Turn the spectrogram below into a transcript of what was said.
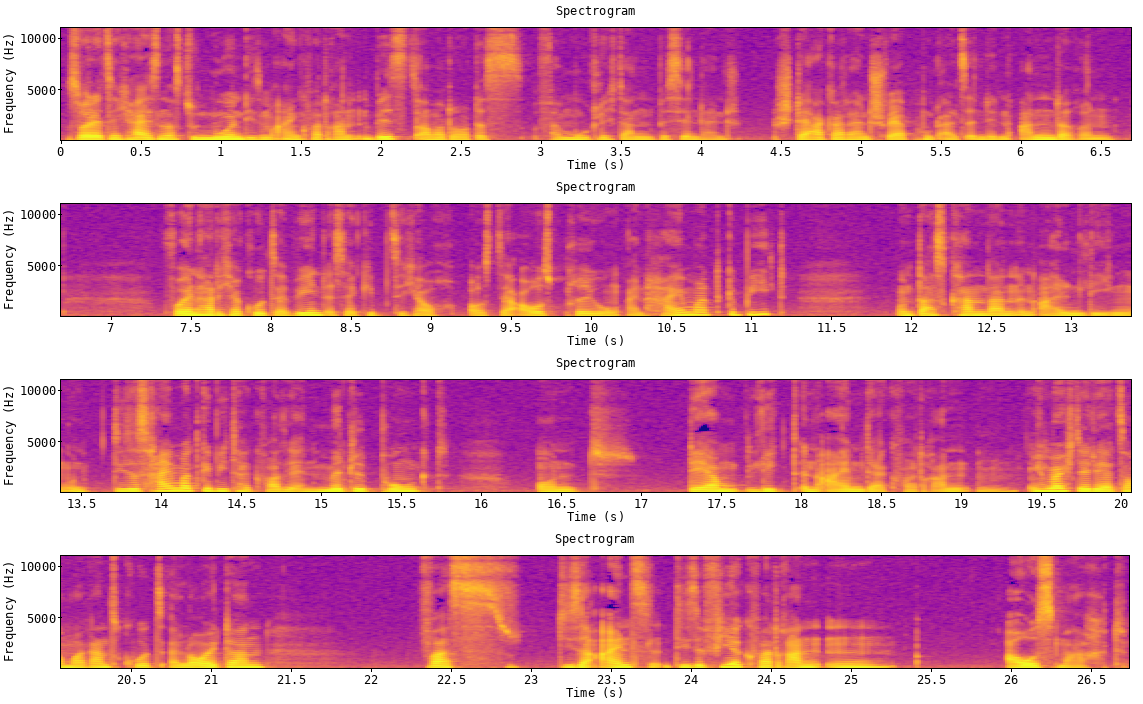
Das soll jetzt nicht heißen, dass du nur in diesem einen Quadranten bist, aber dort ist vermutlich dann ein bisschen dein, stärker dein Schwerpunkt als in den anderen. Vorhin hatte ich ja kurz erwähnt, es ergibt sich auch aus der Ausprägung ein Heimatgebiet und das kann dann in allen liegen. Und dieses Heimatgebiet hat quasi einen Mittelpunkt und der liegt in einem der Quadranten. Ich möchte dir jetzt noch mal ganz kurz erläutern, was diese, Einzel diese vier Quadranten ausmacht.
